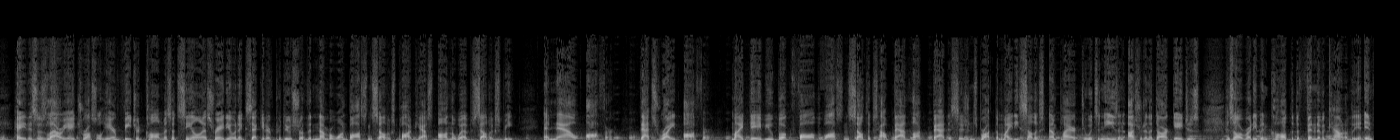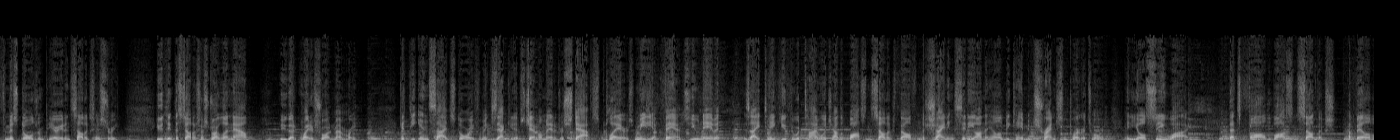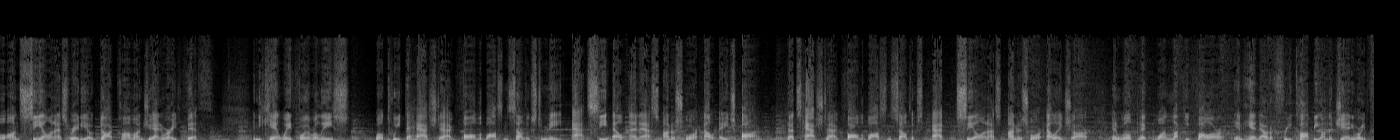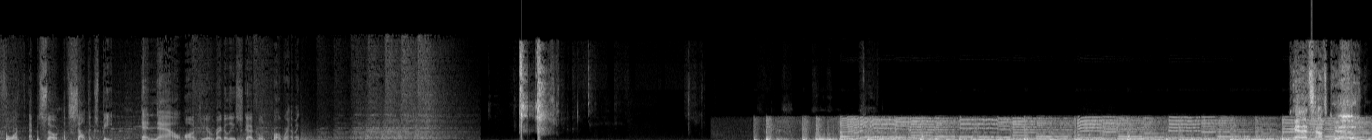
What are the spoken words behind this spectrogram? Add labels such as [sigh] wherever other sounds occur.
Hey, this is Larry H. Russell here, featured columnist at CLNS Radio and executive producer of the number one Boston Celtics podcast on the web, Celtics Beat. And now, author. That's right, author. My debut book, Fall of the Boston Celtics, How Bad Luck, Bad Decisions Brought the Mighty Celtics Empire to its knees and ushered in the Dark Ages, has already been called the definitive account of the infamous Doldrum period in Celtics history. You think the Celtics are struggling now? Well, you got quite a short memory. Get the inside story from executives, general managers, staffs, players, media, fans, you name it, as I take you through a time in which how the Boston Celtics fell from the shining city on the hill and became entrenched in purgatory. And you'll see why. That's Fall of the Boston Celtics, available on clnsradio.com on January 5th. And you can't wait for the release? Well, tweet the hashtag Fall the Boston Celtics to me at CLNS underscore LHR. That's hashtag follow the Boston Celtics at CLNS underscore LHR. And we'll pick one lucky follower and hand out a free copy on the January 4th episode of Celtics Beat. And now, on to your regularly scheduled programming. Yeah, that sounds good.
